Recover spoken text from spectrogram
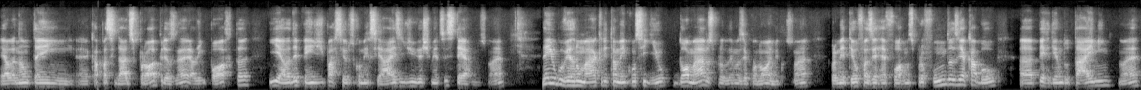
ela não tem é, capacidades próprias, né? ela importa e ela depende de parceiros comerciais e de investimentos externos. Não é? Nem o governo Macri também conseguiu domar os problemas econômicos, não é? Prometeu fazer reformas profundas e acabou uh, perdendo o timing não é?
